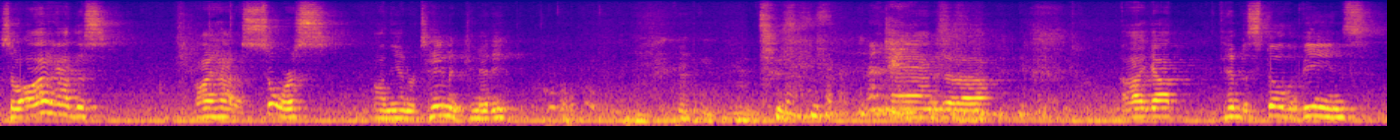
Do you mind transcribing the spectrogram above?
so I had this. I had a source on the entertainment committee, and uh, I got him to spill the beans,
